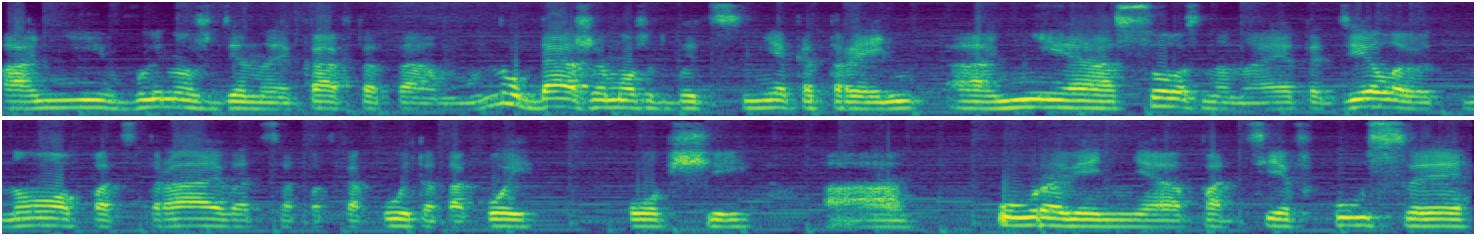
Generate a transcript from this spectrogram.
они вынуждены как-то там, ну, даже, может быть, некоторые а, неосознанно это делают, но подстраиваться под какой-то такой общий а, уровень, а, под те вкусы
